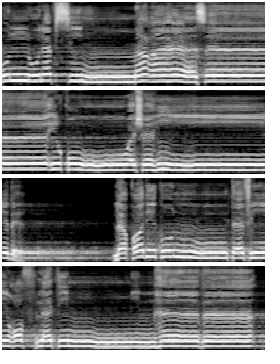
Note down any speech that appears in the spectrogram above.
كل نفس معها سائق وشهيد. لقد كنت في غفلة من هذا.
